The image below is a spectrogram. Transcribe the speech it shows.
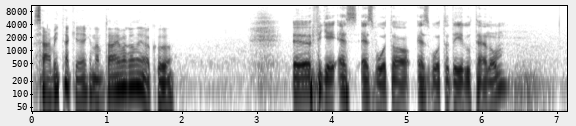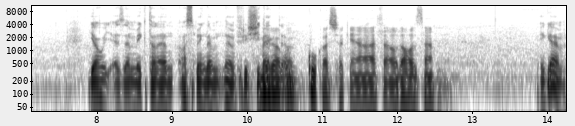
Számít neki? Nem találja meg a nélkül? Ö, figyelj, ez, ez, volt a, ez volt a délutánom. Ja, hogy ezen még talán azt még nem, nem frissítettem. a kukac se kéne oda hozzá. Igen?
